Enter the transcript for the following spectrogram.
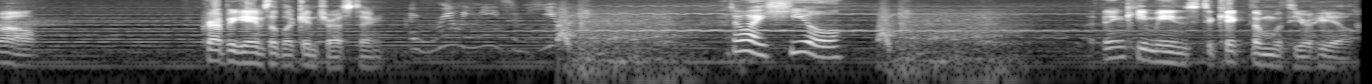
Well, crappy games that look interesting. I really need some healing. how do I heal? I think he means to kick them with your heel.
